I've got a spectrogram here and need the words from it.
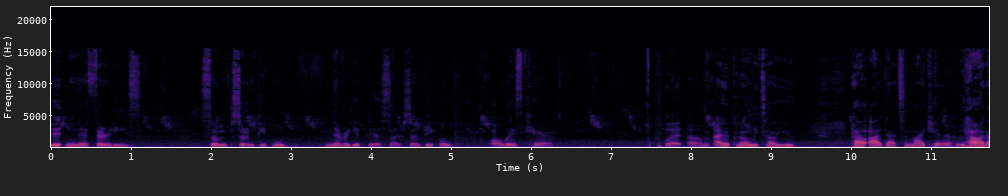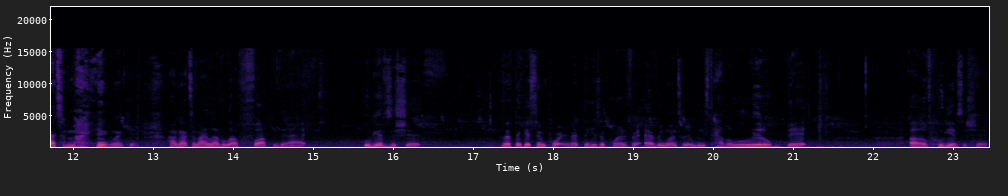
it in their 30s. Some certain people never get there. Certain, certain people always care. But um, I can only tell you how I got to my care, how I got to my, my care, how I got to my level of fuck that. Who gives a shit? Because I think it's important. I think it's important for everyone to at least have a little bit of who gives a shit.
